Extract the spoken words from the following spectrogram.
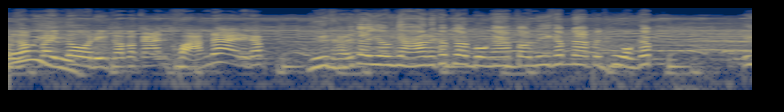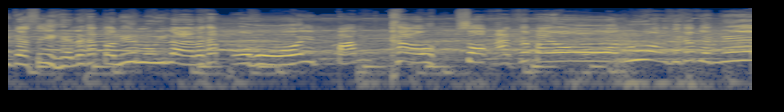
นะครับโอ้ยไปโต้ดิกรรมการขวางได้นะครับยืนหายใจยาวๆนะครับยอดบัวงามตอนนี้ครับน่าเป็นห่วงครับอิกนาซี่เห็นแล้วครับตอนนี้ลุยแหลกแล้วครับโอ้โหปั๊มเข่าศอกอัดเข้าไปโอ้ร่วงสิครับอย่างนี้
